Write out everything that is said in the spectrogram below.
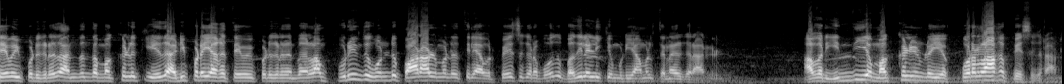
தேவைப்படுகிறது அந்தந்த மக்களுக்கு எது அடிப்படையாக தேவைப்படுகிறது என்பதெல்லாம் புரிந்து கொண்டு பாராளுமன்றத்திலே அவர் பேசுகிற போது பதிலளிக்க முடியாமல் திணறுகிறார்கள். அவர் இந்திய மக்களினுடைய குரலாக பேசுகிறார்.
